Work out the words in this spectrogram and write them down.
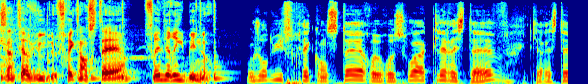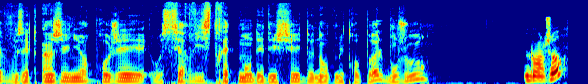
Les interviews de Fréquence Terre, Frédéric Benoît. Aujourd'hui, Fréquence Terre reçoit Claire Estève. Claire Estève, vous êtes ingénieur projet au service traitement des déchets de Nantes Métropole. Bonjour. Bonjour.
